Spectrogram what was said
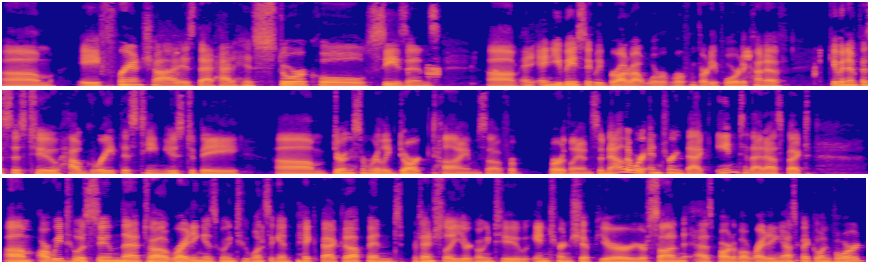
um, a franchise that had historical seasons. Um, and, and you basically brought about Roar, Roar from 34 to kind of give an emphasis to how great this team used to be um, during some really dark times uh, for Birdland. So now that we're entering back into that aspect, um, are we to assume that uh, writing is going to once again pick back up, and potentially you're going to internship your your son as part of a writing aspect going forward?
